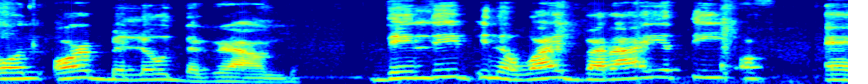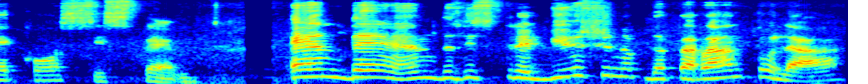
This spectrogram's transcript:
on or below the ground. They live in a wide variety of ecosystem. And then the distribution of the tarantula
